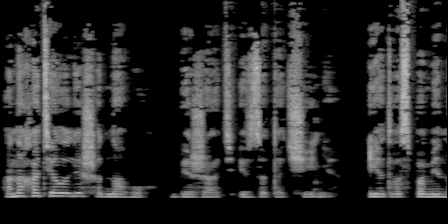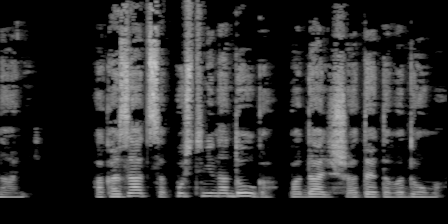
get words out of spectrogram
Она хотела лишь одного — бежать из заточения и от воспоминаний. Оказаться, пусть ненадолго, подальше от этого дома.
